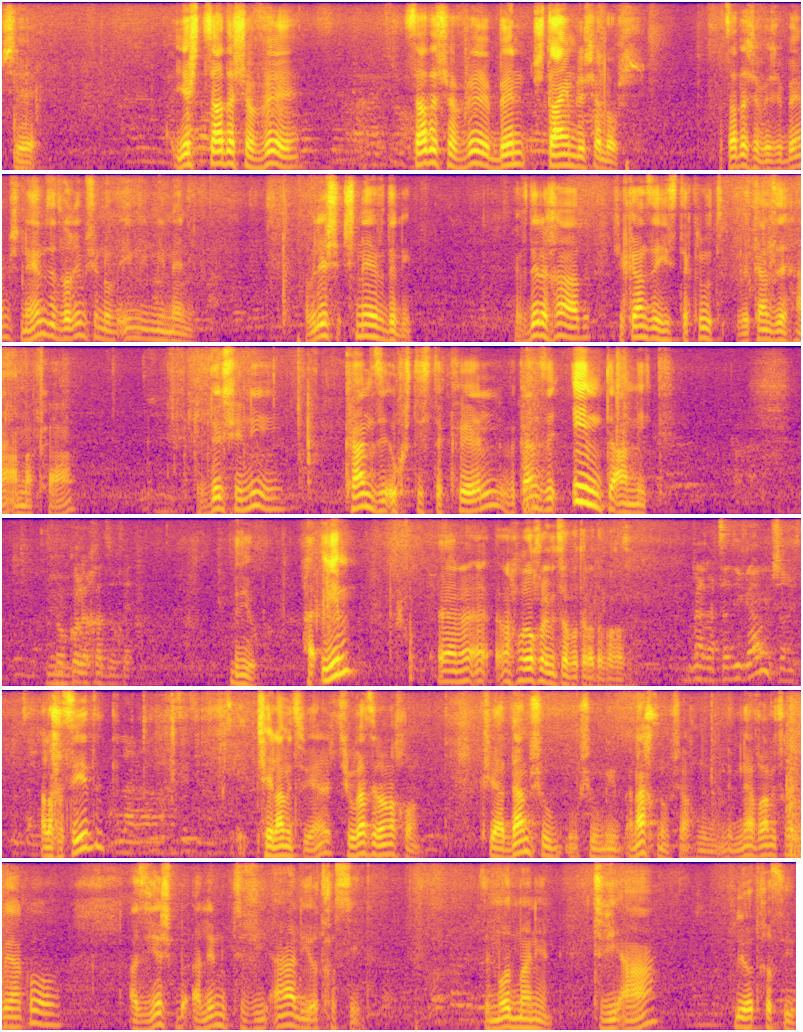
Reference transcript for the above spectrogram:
שיש צד השווה, צד השווה בין שתיים לשלוש. הצד השווה שבהם, שניהם זה דברים שנובעים ממני. אבל יש שני הבדלים. הבדל אחד, שכאן זה הסתכלות וכאן זה העמקה. הבדל שני, כאן זה וכשתסתכל וכאן זה אם תעמיק. לא כל אחד זוכה. בדיוק. האם, אה, אנחנו לא יכולים לצוות על הדבר הזה. ועל הצדיק גם אפשר למצוא. על החסיד, על החסיד שאלה מצוינת, תשובה זה לא נכון. כשאדם שהוא, שהוא, אנחנו, שאנחנו מבני אברהם, יצחק ויעקב, אז יש עלינו תביעה להיות חסיד. זה מאוד מעניין. תביעה להיות חסיד.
